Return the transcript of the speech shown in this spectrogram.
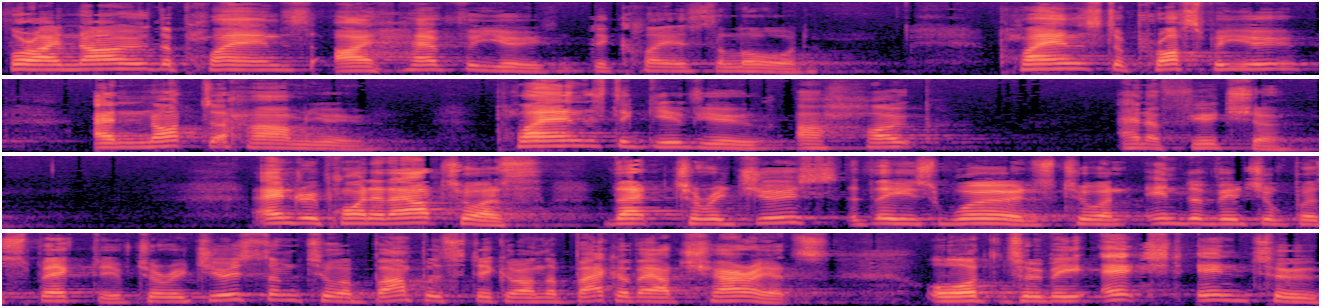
For I know the plans I have for you, declares the Lord. Plans to prosper you and not to harm you. Plans to give you a hope and a future. Andrew pointed out to us that to reduce these words to an individual perspective, to reduce them to a bumper sticker on the back of our chariots, or to be etched into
